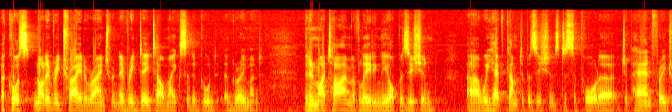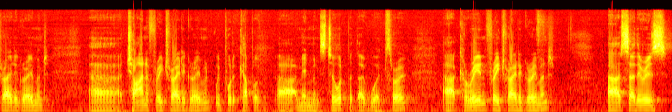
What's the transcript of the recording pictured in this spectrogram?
of course, not every trade arrangement, every detail makes it a good agreement. But in my time of leading the opposition, uh, we have come to positions to support a Japan free trade agreement, uh, China free trade agreement. We put a couple of uh, amendments to it, but they've worked through. Uh, Korean free trade agreement, uh, so there is,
